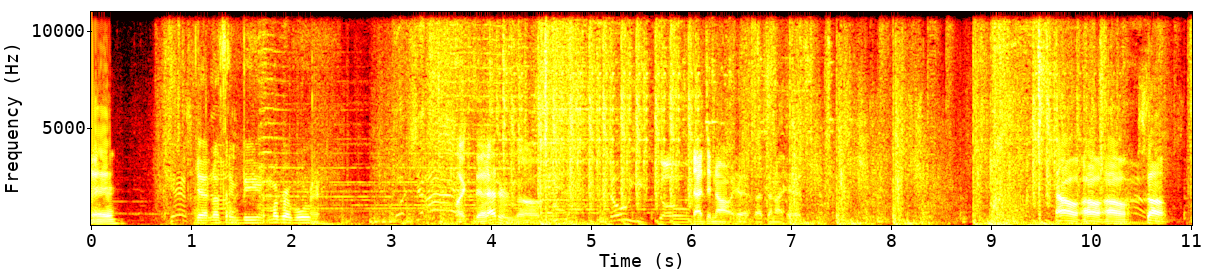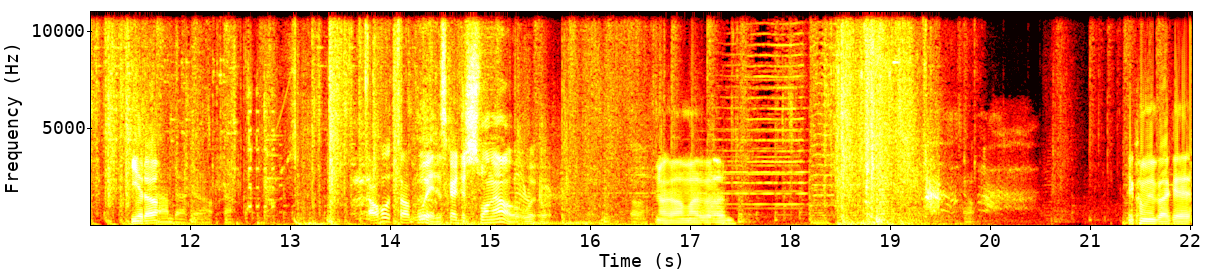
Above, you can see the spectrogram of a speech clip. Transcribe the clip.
Yeah. Yeah, nothing B. I'm gonna grab orb. Like that or no? That did not hit. That did not hit. Ow, ow, ow. Stop. Get up. I'm back out. Yeah. I'll hold top. Wait, this guy just swung out. Wait, wait. Oh, oh, my bad. Yeah. They're coming back at.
